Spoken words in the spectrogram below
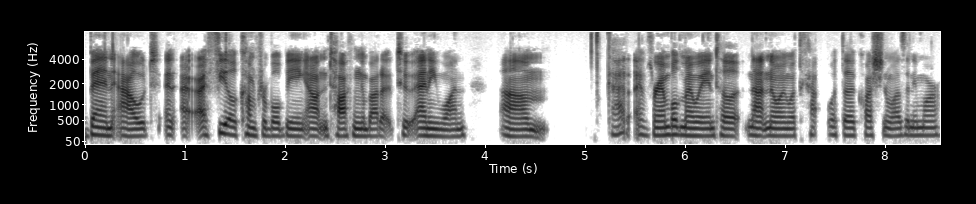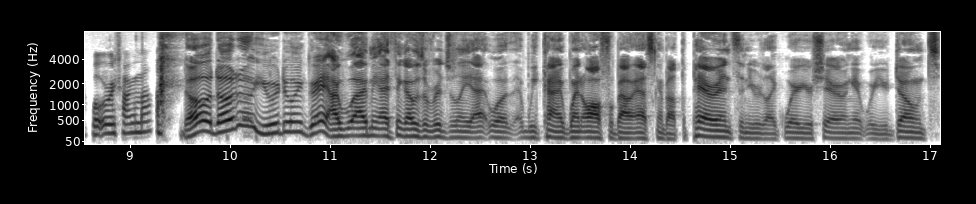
been out, and I, I feel comfortable being out and talking about it to anyone. Um, God, I've rambled my way into not knowing what the, what the question was anymore. What were we talking about? No, no, no. You were doing great. I, I mean, I think I was originally at. Well, we kind of went off about asking about the parents, and you're like where you're sharing it, where you don't.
